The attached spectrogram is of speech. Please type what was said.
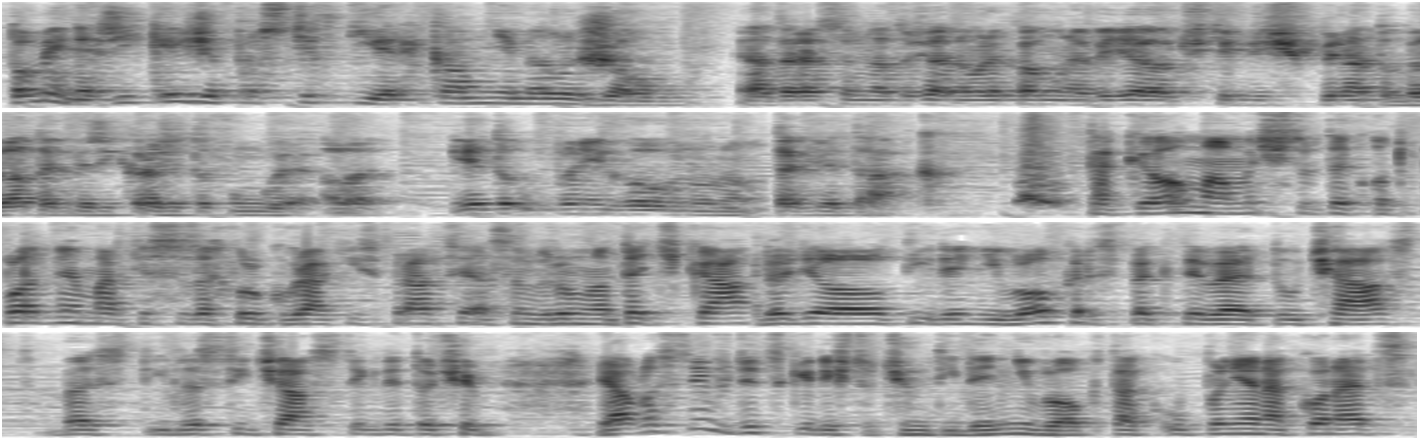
To mi neříkej, že prostě v té reklamě mi lžou. Já teda jsem na to žádnou reklamu neviděl, určitě když by na to byla, tak by říkal, že to funguje, ale je to úplně hovnu, no, takže tak. Tak jo, máme čtvrtek odpoledne, Martě se za chvilku vrátí z práce, já jsem zrovna teďka dodělal týdenní vlog, respektive tu část bez téhle části, kdy točím. Já vlastně vždycky, když točím týdenní vlog, tak úplně nakonec,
